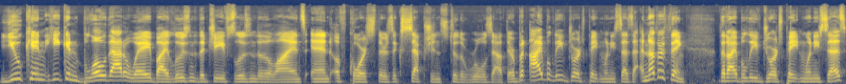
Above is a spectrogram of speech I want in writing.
you can he can blow that away by losing to the Chiefs, losing to the Lions, and of course, there's exceptions to the rules out there. But I believe George Paton when he says that. Another thing that I believe George Paton when he says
